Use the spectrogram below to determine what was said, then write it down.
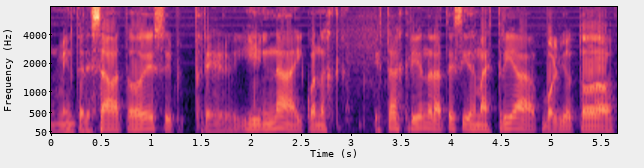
me interesaba todo eso y, y nada, y cuando estaba escribiendo la tesis de maestría volvió todo,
